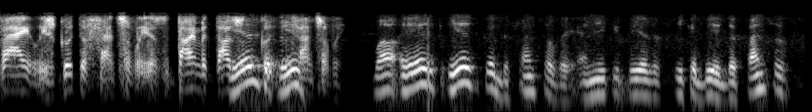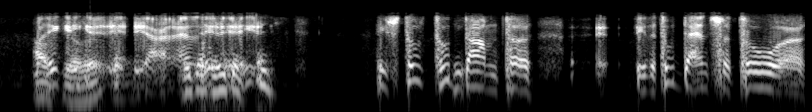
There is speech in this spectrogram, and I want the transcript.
value. He's good defensively. He's a dime a dozen He is- good he is. defensively. Well, he is he is good defensively, and he could be a he could be a defensive But he, he, he, yeah, and he, he, he's too too He- dumb to either too dense or too uh,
